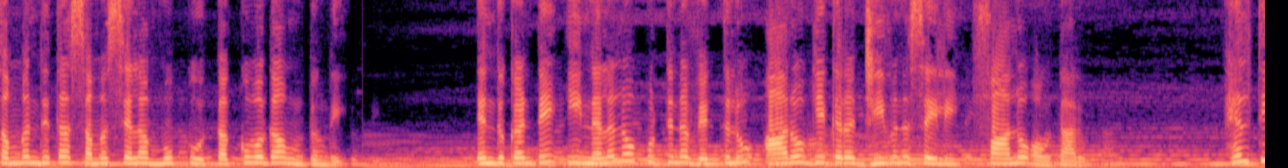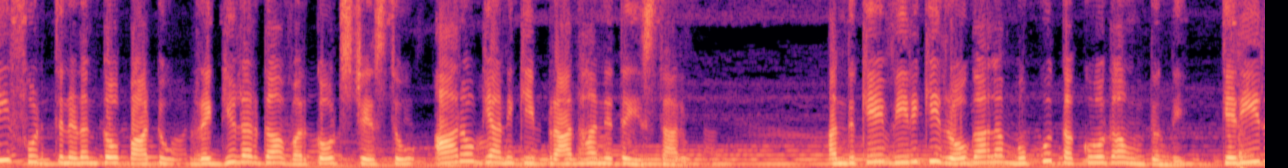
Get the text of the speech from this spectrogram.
సంబంధిత సమస్యల ముప్పు తక్కువగా ఉంటుంది. ఎందుకంటే ఈ నెలలో పుట్టిన వ్యక్తులు ఆరోగ్యకర జీవనశైలి ఫాలో అవుతారు. హెల్తీ ఫుడ్ తినడంతో పాటు రెగ్యులర్గా వర్కౌట్స్ చేస్తూ ఆరోగ్యానికి ప్రాధాన్యత ఇస్తారు. అందుకే వీరికి రోగాల ముప్పు తక్కువగా ఉంటుంది కెరీర్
